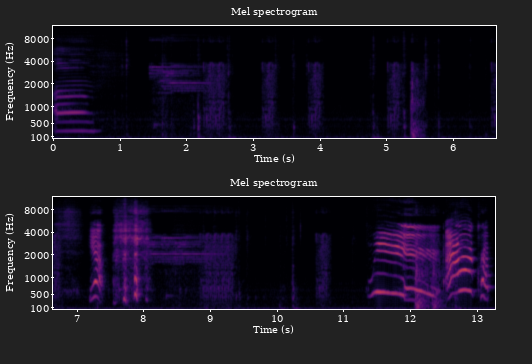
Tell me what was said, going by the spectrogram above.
Um. Yeah. Weird. Ah, crap.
